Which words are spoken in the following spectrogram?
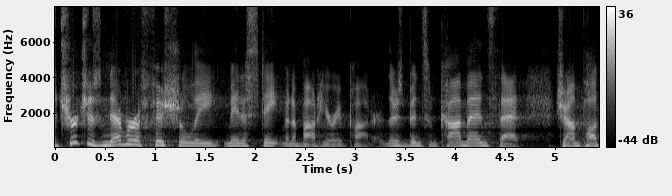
The church has never officially made a statement about Harry Potter. There's been some comments that John Paul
